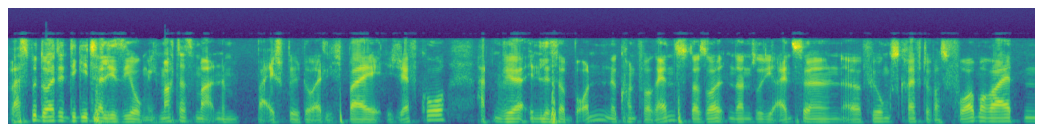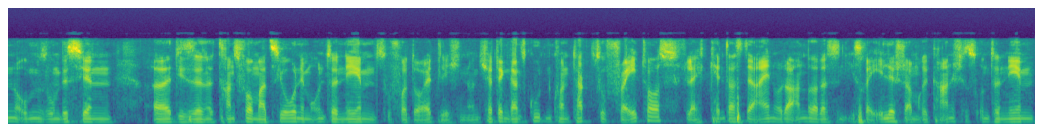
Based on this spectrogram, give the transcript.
Was bedeutet Digitalisierung? Ich mache das mal an einem Beispiel deutlich. Bei Jeffco hatten wir in Lissabon eine Konferenz, da sollten dann so die einzelnen äh, Führungskräfte was vorbereiten, um so ein bisschen äh, diese Transformation im Unternehmen zu verdeutlichen. Und ich hatte einen ganz guten Kontakt zu Freightos, vielleicht kennt das der ein oder andere, das ist ein israelisch-amerikanisches Unternehmen,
